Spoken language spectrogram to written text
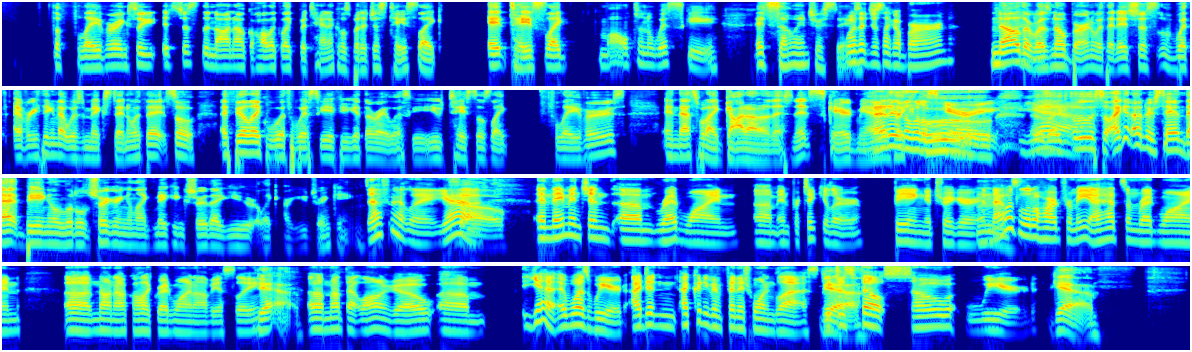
the flavoring. So it's just the non-alcoholic like botanicals, but it just tastes like it tastes like malt and whiskey. It's so interesting. Was it just like a burn? No, there was no burn with it. It's just with everything that was mixed in with it. So I feel like with whiskey, if you get the right whiskey, you taste those like flavors. And that's what I got out of this. And it scared me. I That was is a little "Ooh." scary. Yeah. was like, ooh, so I could understand that being a little triggering and like making sure that you like, are you drinking? Definitely. Yeah. So, and they mentioned um, red wine um, in particular being a trigger, and that Mm. was a little hard for me. I had some red wine, uh, non-alcoholic red wine, obviously. yeah. Um, not that long ago. Um, yeah, it was weird. I didn't. I couldn't even finish one glass. It Yeah. just felt so weird. Yeah.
